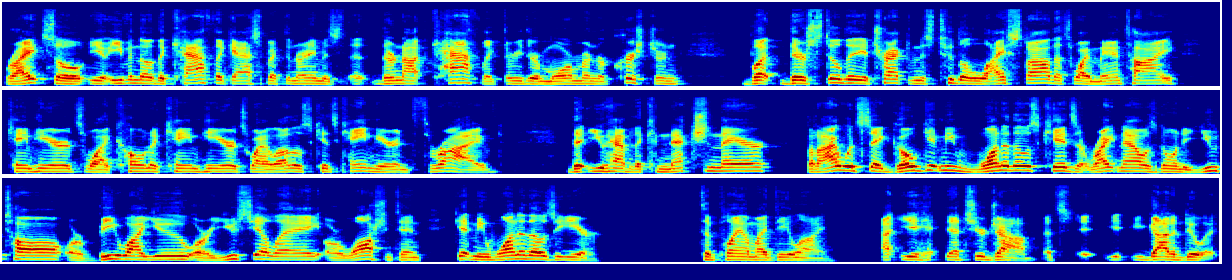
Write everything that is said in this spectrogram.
right? So, you know, even though the Catholic aspect of their name is uh, they're not Catholic, they're either Mormon or Christian, but there's still the attractiveness to the lifestyle. That's why Manti came here. It's why Kona came here. It's why a lot of those kids came here and thrived. That you have the connection there. But I would say go get me one of those kids that right now is going to Utah or BYU or UCLA or Washington. Get me one of those a year to play on my D line. You, that's your job. That's you, you got to do it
